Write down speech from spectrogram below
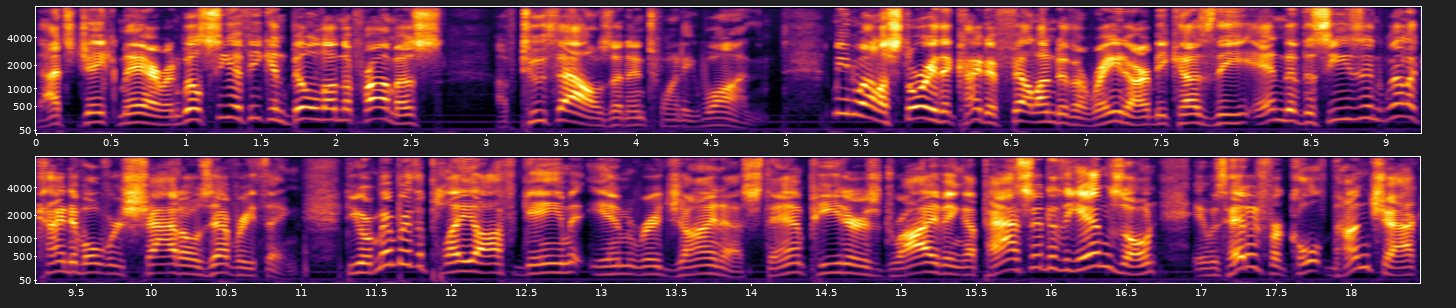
That's Jake Maier, and we'll see if he can build on the promise of 2021. Meanwhile, a story that kind of fell under the radar because the end of the season, well, it kind of overshadows everything. Do you remember the playoff game in Regina? Stampeders driving a pass into the end zone. It was headed for Colton Hunchak,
